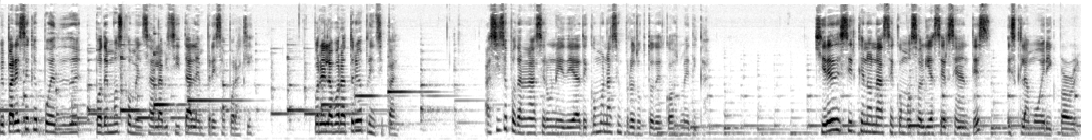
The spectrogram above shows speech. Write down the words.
Me parece que podemos comenzar la visita a la empresa por aquí, por el laboratorio principal. Así se podrán hacer una idea de cómo nace un producto de cosmética. ¿Quiere decir que no nace como solía hacerse antes? exclamó Eric Burry.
